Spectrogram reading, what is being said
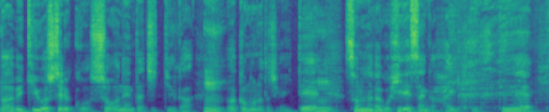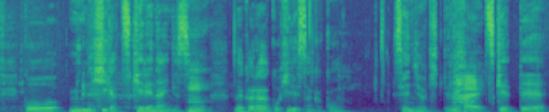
バーベキューをしてるこう少年たちっていうか、若者たちがいて、その中こうヒデさんが入ってってこうみんな火がつけれないんですよ、だからこうヒデさんがこう先陣を切ってね、はい、つけて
